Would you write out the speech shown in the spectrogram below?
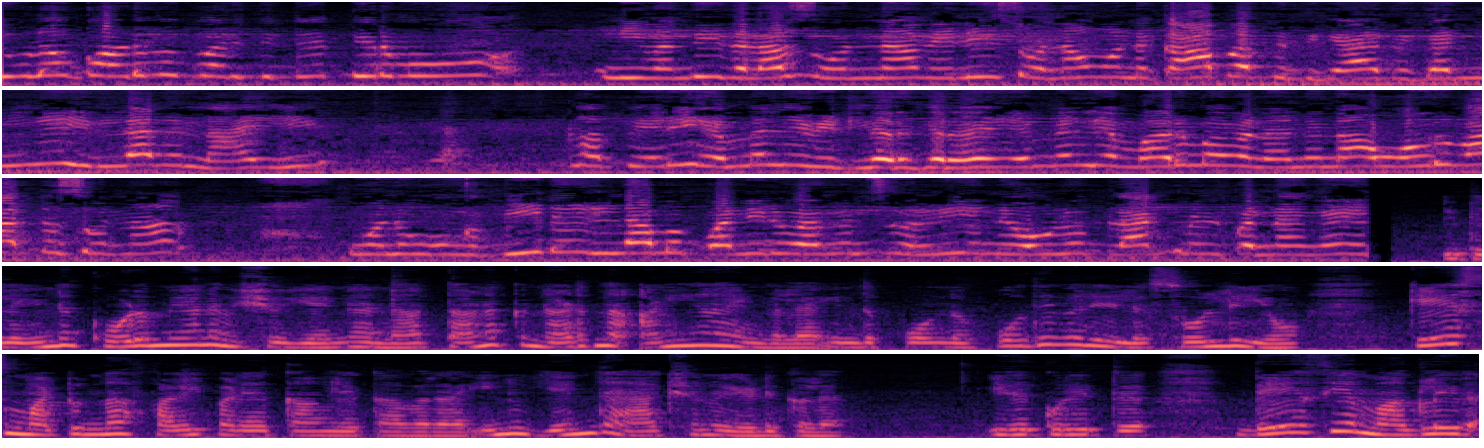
இவ்வளவு கொடுமைப்படுத்திட்டு திரும்பவும் நீ வந்து இதெல்லாம் சொன்னா வெளியே சொன்னா உன்னை காப்பாத்துறதுக்கு யார் நீயே இல்லாத நாய். நான் பெரிய எம்எல்ஏ வீட்ல இருக்கிறேன். எம்எல்ஏ மருமகன் நான் ஒரு வார்த்தை சொன்னா உன்னை உங்க வீடே இல்லாம பண்ணிடுவாங்கன்னு சொல்லி என்ன அவ்வளவு பிளாக்மெயில் பண்ணாங்க. இதுல இன்னும் கொடுமையான விஷயம் என்னன்னா தனக்கு நடந்த அநியாயங்களை இந்த பொண்ணு பொதுவெளியில சொல்லியும் கேஸ் மட்டும்தான் ஃபைல் பண்ணிருக்காங்களே தவிர இன்னும் எந்த ஆக்ஷனும் எடுக்கல. இது குறித்து தேசிய மகளிர்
